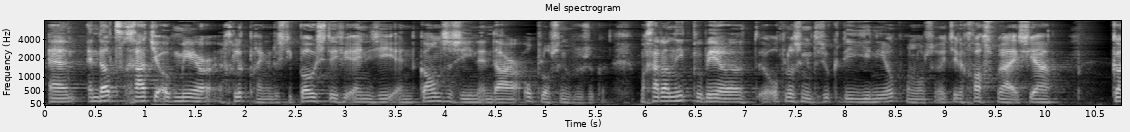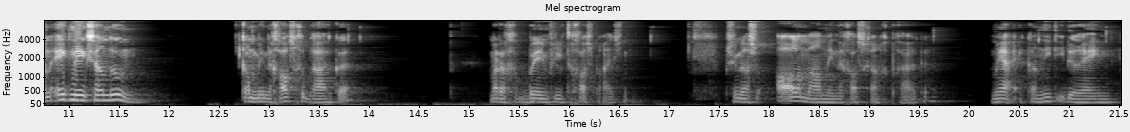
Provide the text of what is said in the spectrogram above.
En, en dat gaat je ook meer geluk brengen. Dus die positieve energie en kansen zien en daar oplossingen voor zoeken. Maar ga dan niet proberen oplossingen te zoeken die je niet op kan lossen. Weet je, de gasprijs, ja, kan ik niks aan doen. Kan minder gas gebruiken, maar dat beïnvloedt de gasprijs niet. Misschien als we allemaal minder gas gaan gebruiken. Maar ja, ik kan niet iedereen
